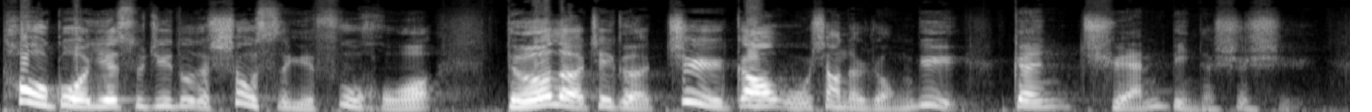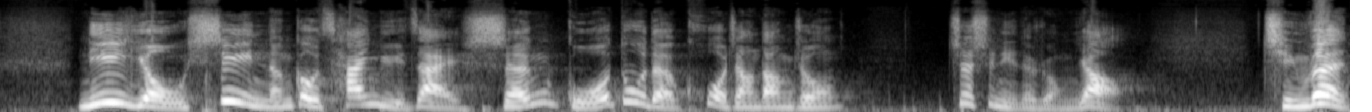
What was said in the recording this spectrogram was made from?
透过耶稣基督的受死与复活，得了这个至高无上的荣誉跟权柄的事实，你有幸能够参与在神国度的扩张当中，这是你的荣耀。请问，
